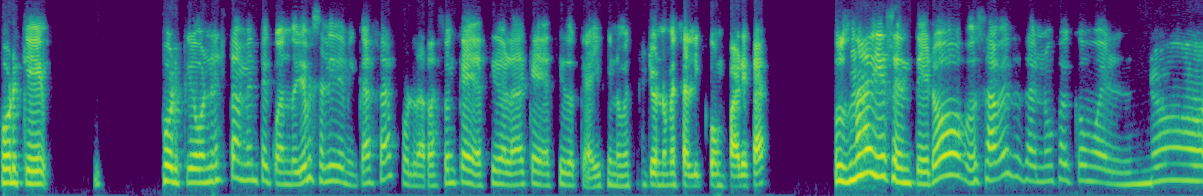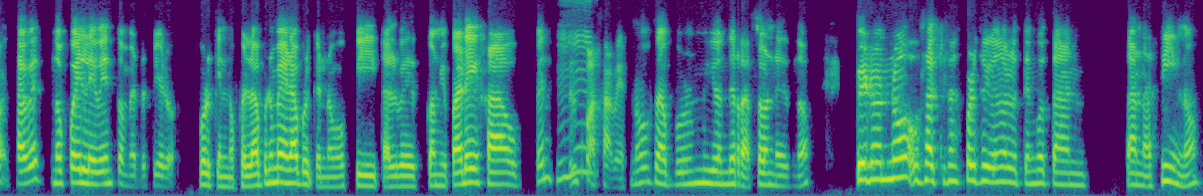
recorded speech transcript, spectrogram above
Porque porque honestamente, cuando yo me salí de mi casa, por la razón que haya sido, la edad que haya sido, que ahí sí no me, yo no me salí con pareja, pues nadie se enteró, ¿o ¿sabes? O sea, no fue como el no, ¿sabes? No fue el evento, me refiero, porque no fue la primera, porque no fui tal vez con mi pareja, o vas a ver, ¿no? O sea, por un millón de razones, ¿no? Pero no, o sea, quizás por eso yo no lo tengo tan, tan así, ¿no?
